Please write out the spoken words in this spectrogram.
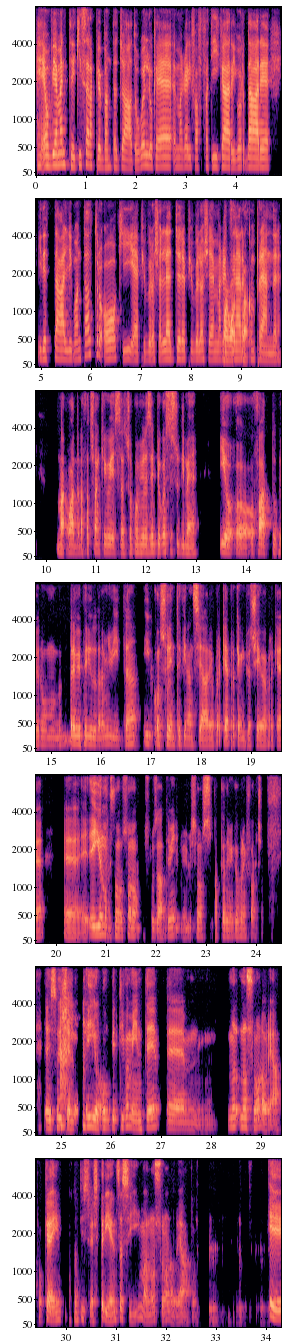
e ovviamente chi sarà più avvantaggiato? Quello che magari fa fatica a ricordare i dettagli, quant'altro, o chi è più veloce a leggere, più veloce a immagazzinare e a comprendere? Ma guarda, la faccio anche questa, c'ho proprio l'esempio, questo è su di me. Io ho, ho fatto per un breve periodo della mia vita il consulente finanziario, perché? Perché mi piaceva, perché... eh, e e io non sono, sono- scusatemi, mi sono spaccato il microfono in faccia. Eh, sto dicendo, e io obiettivamente ehm, non, non sono laureato, ok? Ho tantissima esperienza, sì, ma non sono laureato. E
